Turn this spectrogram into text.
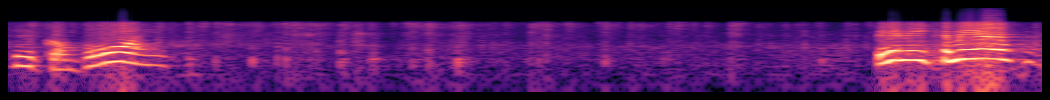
Good boy. Benny, come here.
